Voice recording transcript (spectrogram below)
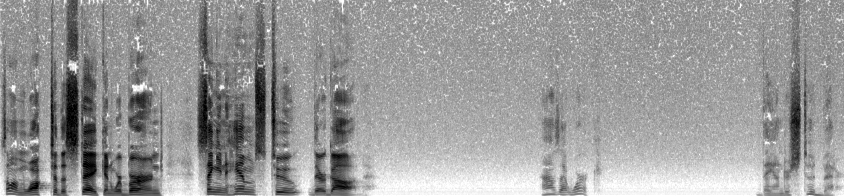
Some of them walked to the stake and were burned singing hymns to their God. How does that work? they understood better.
